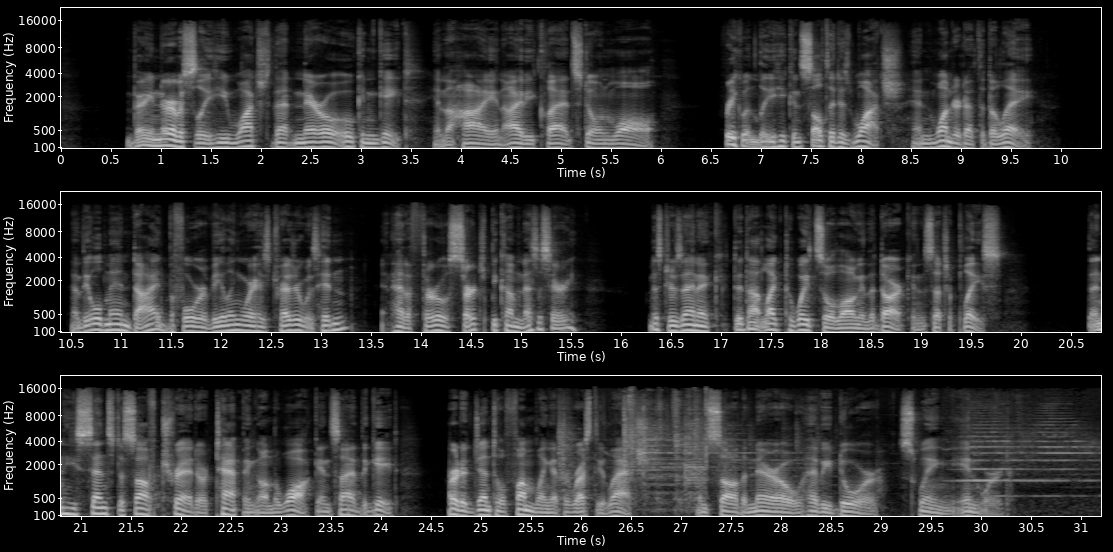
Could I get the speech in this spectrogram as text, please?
Very nervously he watched that narrow oaken gate in the high and ivy-clad stone wall. Frequently he consulted his watch and wondered at the delay. Had the old man died before revealing where his treasure was hidden, and had a thorough search become necessary? Mr. Czanek did not like to wait so long in the dark in such a place. Then he sensed a soft tread or tapping on the walk inside the gate, heard a gentle fumbling at the rusty latch, and saw the narrow, heavy door swing inward.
